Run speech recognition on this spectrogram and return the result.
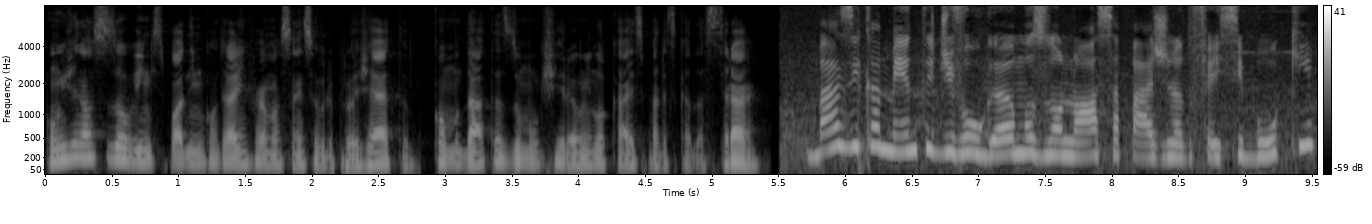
Onde nossos ouvintes podem encontrar informações sobre o projeto, como datas do multirão e locais para se cadastrar? Basicamente divulgamos na no nossa página do Facebook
